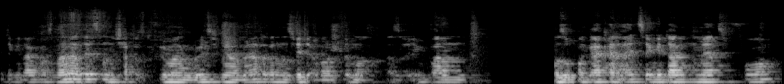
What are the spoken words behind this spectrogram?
mit den Gedanken auseinandersetzen und ich habe das Gefühl, man gewöhnt sich mehr und mehr daran und es wird ja immer schlimmer. Also irgendwann versucht man gar keinen einzigen Gedanken mehr zu formen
